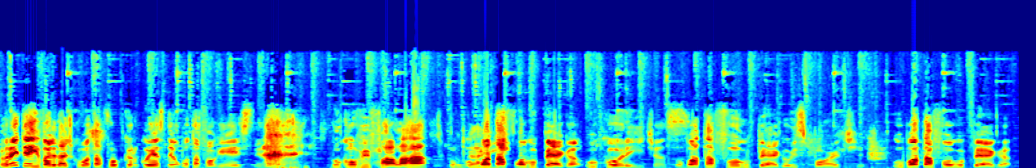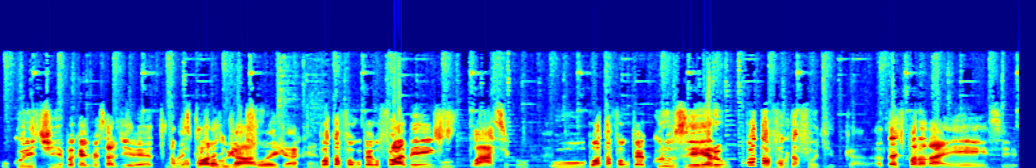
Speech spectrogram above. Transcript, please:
Eu nem tenho rivalidade com o Botafogo, porque eu não conheço nenhum botafoguense, entendeu? Nunca ouvi falar. O, O. Botafogo pega o Corinthians, o Botafogo pega o Sport, o Botafogo pega o Curitiba, que é adversário direto, Mas fora Botafogo de já casa. foi, já, cara. Botafogo pega o Flamengo, clássico. O Botafogo pega o Cruzeiro. O Botafogo tá fudido, cara. Atlético Paranaense,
